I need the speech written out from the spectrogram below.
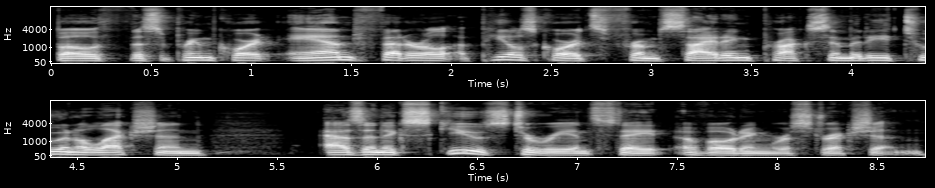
both the Supreme Court and federal appeals courts from citing proximity to an election as an excuse to reinstate a voting restriction.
